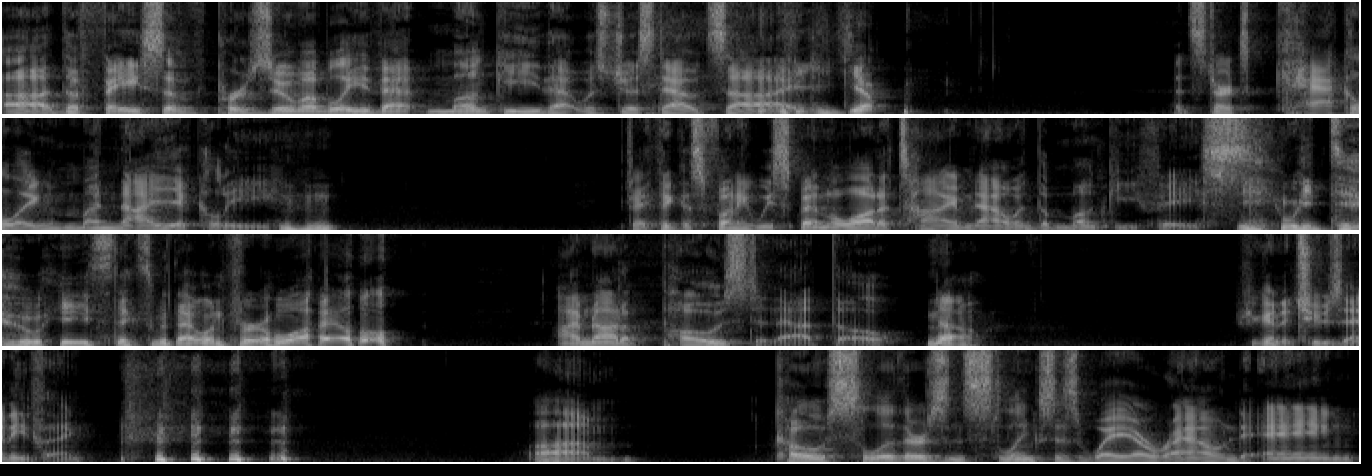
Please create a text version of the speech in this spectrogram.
uh the face of presumably that monkey that was just outside yep. and starts cackling maniacally Mhm. Which i think is funny we spend a lot of time now in the monkey face we do. He sticks with that one for a while. i'm not opposed to that though No. if you're gonna choose anything um ko slithers and slinks his way around Aang.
